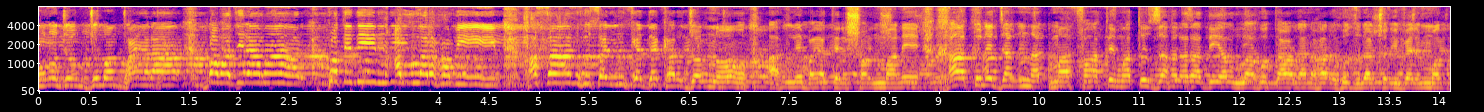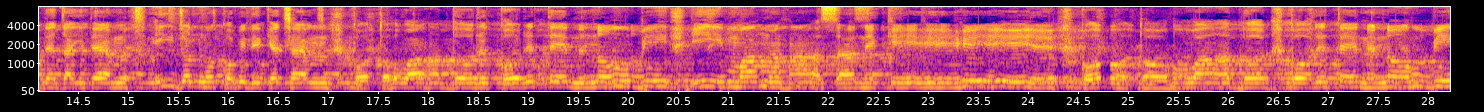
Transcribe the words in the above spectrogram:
মনোযোগ যুবক ভাইয়ারা, বাবাজির আমার, প্রতিদিন আল্লাহর হাবিব হাসান হুসাইনকে দেখার জন্য আহলে বায়াতের সম্মানে খাতুনে জান্নাত মা ফাতেমা তু জাহরা রাদিয়াল্লাহু তাআলা আনহার হুজরা শরীফের মধ্যে যাইতেন। এই জন্য কবি লিখেছেন, কত আদর করতেন নবী ইমাম হাসানকে কত আদর করতেন নবী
